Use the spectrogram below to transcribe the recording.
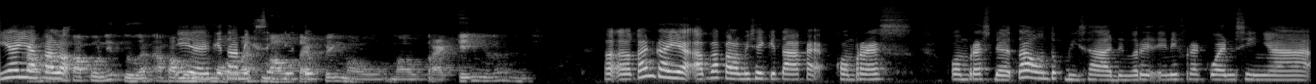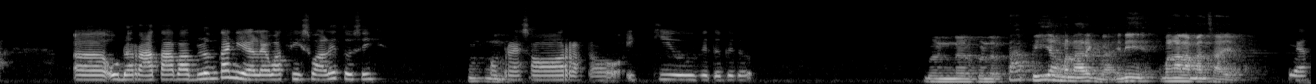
Iya ya kalau apa pun itu kan, apa pun iya, itu kita mau mixing mau gitu. tapping, mau mau tracking gitu. Uh, uh, kan kayak apa kalau misalnya kita kayak kompres kompres data untuk bisa dengerin ini frekuensinya uh, udah rata apa belum kan ya lewat visual itu sih. Kompresor atau EQ gitu-gitu. Bener-bener. Tapi yang menarik Mbak, ini pengalaman saya. Ya.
